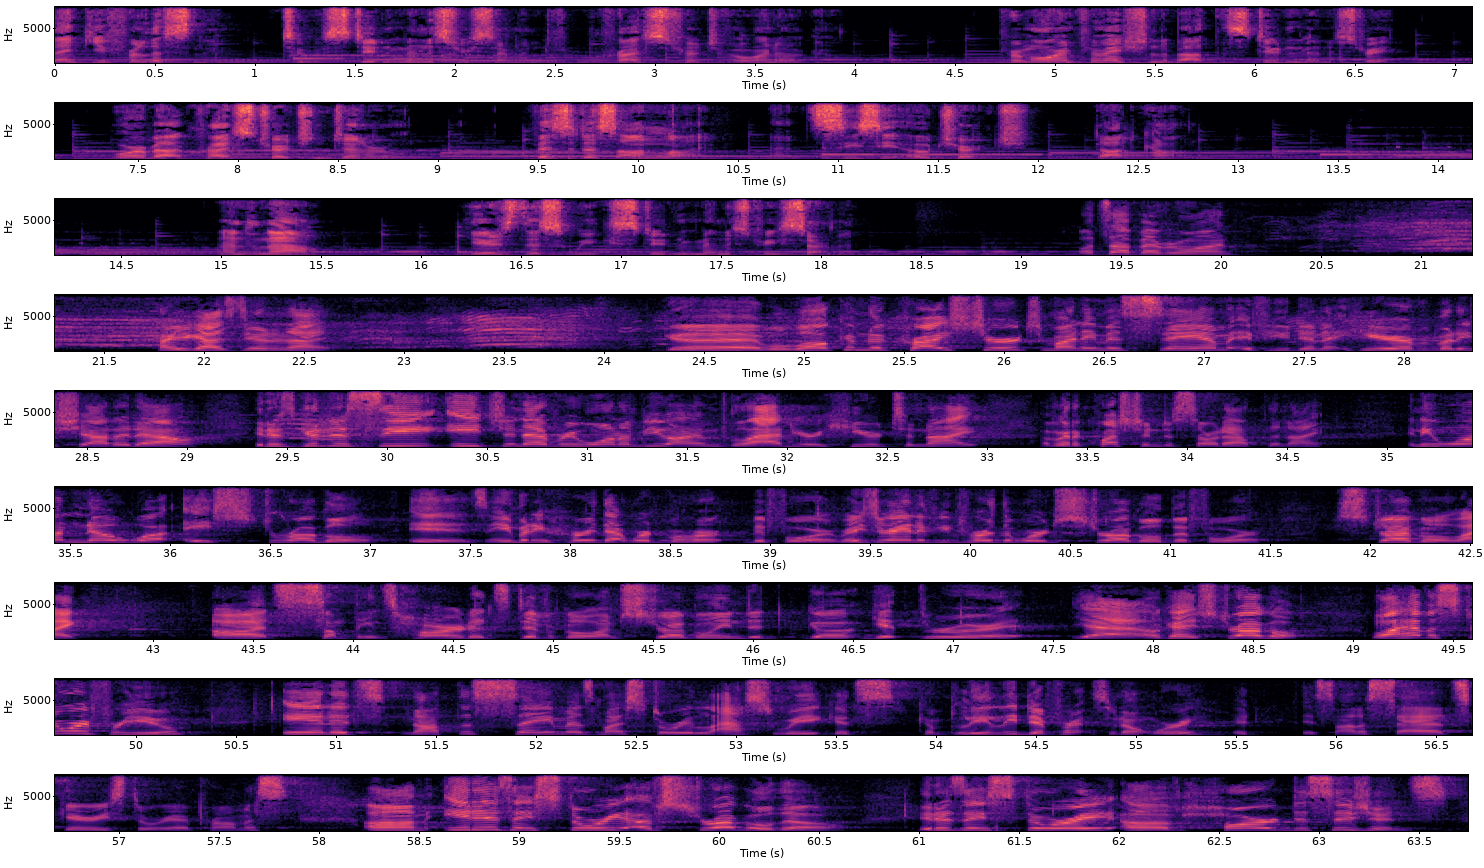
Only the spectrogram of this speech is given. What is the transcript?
Thank you for listening to a student ministry sermon from Christ Church of Oronogo. For more information about the student ministry, or about Christ Church in general, visit us online at ccochurch.com. And now, here's this week's student ministry sermon. What's up, everyone? How are you guys doing tonight? Good. Well, welcome to Christ Church. My name is Sam. If you didn't hear everybody shout it out, it is good to see each and every one of you. I am glad you're here tonight. I've got a question to start out the night. Anyone know what a struggle is? Anybody heard that word before? Raise your hand if you've heard the word struggle before. Struggle, like, oh, it's something's hard, it's difficult, I'm struggling to go get through it. Yeah, okay, struggle. Well, I have a story for you, and it's not the same as my story last week. It's completely different, so don't worry. It, it's not a sad, scary story, I promise. Um, it is a story of struggle, though. It is a story of hard decisions.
